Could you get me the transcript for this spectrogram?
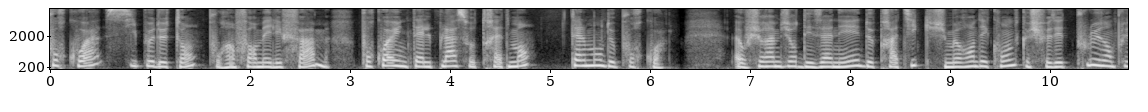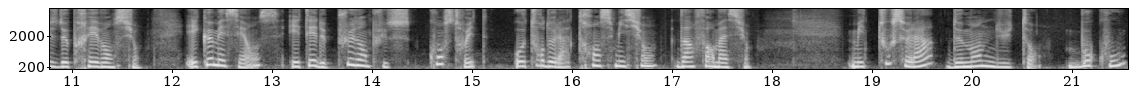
Pourquoi si peu de temps pour informer les femmes? Pourquoi une telle place au traitement? Tellement de pourquoi. Au fur et à mesure des années de pratique, je me rendais compte que je faisais de plus en plus de prévention et que mes séances étaient de plus en plus construites autour de la transmission d'informations. Mais tout cela demande du temps, beaucoup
